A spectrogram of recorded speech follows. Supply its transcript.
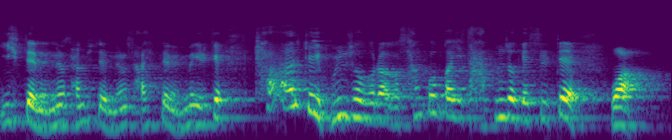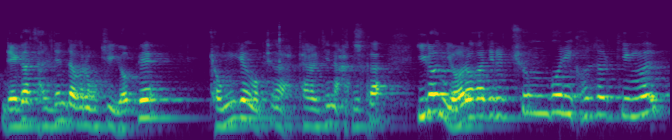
20대 몇 명, 30대 몇 명, 40대 몇 명 이렇게 철저히 분석을 하고 상권까지 다 분석했을 때, 와, 내가 잘 된다 그러면 혹시 옆에 경쟁 업체가 나타나지는 않을까? 이런 여러 가지를 충분히 컨설팅을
